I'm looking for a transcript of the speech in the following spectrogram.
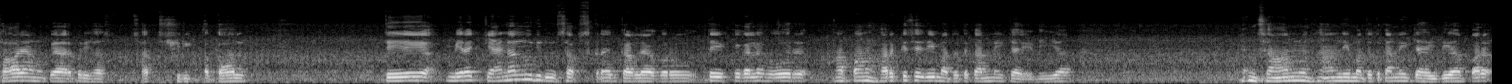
ਸਾਰਿਆਂ ਨੂੰ ਪਿਆਰ ਭਰੀ ਸਤਿ ਸਤਿ ਸ਼੍ਰੀ ਅਕਾਲ। ਤੇ ਮੇਰੇ ਚੈਨਲ ਨੂੰ ਜਰੂਰ ਸਬਸਕ੍ਰਾਈਬ ਕਰ ਲਿਆ ਕਰੋ ਤੇ ਇੱਕ ਗੱਲ ਹੋਰ, ਆਪਾਂ ਨੂੰ ਹਰ ਕਿਸੇ ਦੀ ਮਦਦ ਕਰਨੀ ਚਾਹੀਦੀ ਆ। ਇਨਸਾਨ ਨੂੰ ਇਨਸਾਨ ਦੀ ਮਦਦ ਕਰਨੀ ਚਾਹੀਦੀ ਆ, ਪਰ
